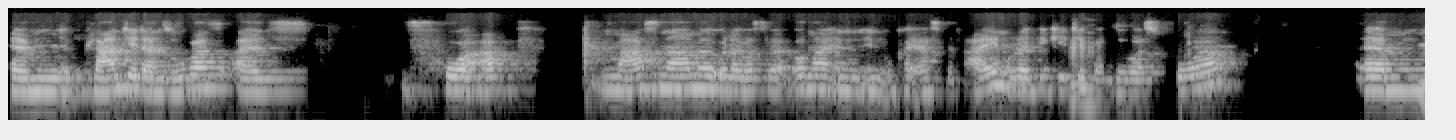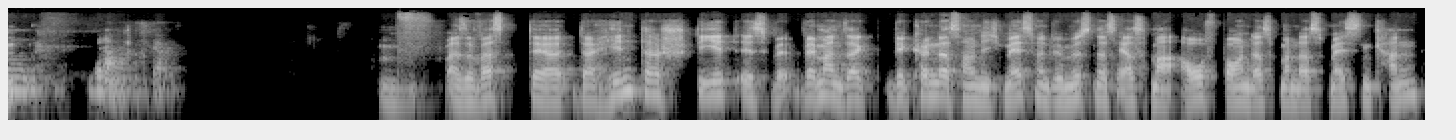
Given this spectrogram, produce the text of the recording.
Ähm, plant ihr dann sowas als Vorabmaßnahme oder was auch immer in, in OKRs mit ein? Oder wie geht ihr hm. bei sowas vor? Ähm, genau, ja also was der dahinter steht, ist, wenn man sagt, wir können das noch nicht messen und wir müssen das erstmal aufbauen, dass man das messen kann,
